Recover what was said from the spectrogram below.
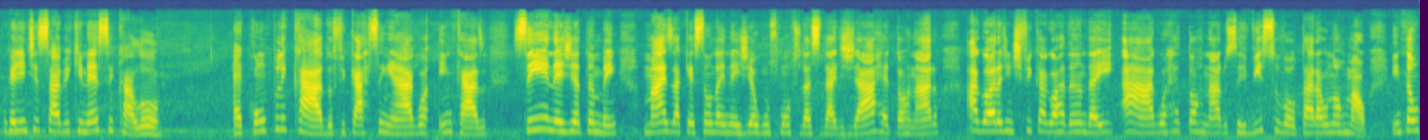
porque a gente sabe que nesse calor é complicado ficar sem água em casa, sem energia também, mas a questão da energia, alguns pontos da cidade já retornaram. Agora a gente fica aguardando aí a água retornar, o serviço voltar ao normal. Então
